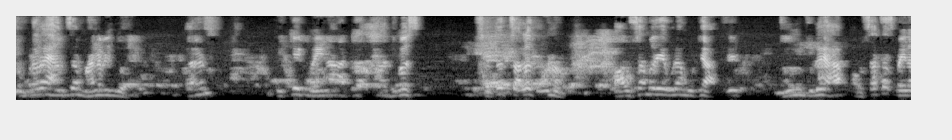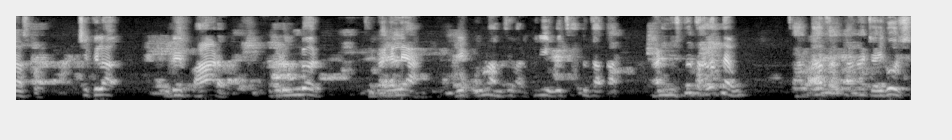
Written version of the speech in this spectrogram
संप्रदाय आमचा मानबिंदू आहे. कारण एक एक महिना अठरा अठरा दिवस सतत चालत होणं पावसामध्ये एवढ्या मोठ्या जून जुलै हा पावसाचाच महिना असतो. चिखला कुठे पहाड कुठे डोंगर छोट्या गल्ल्या हे करून आमचे वारकरी एवढे चालत जातात. आणि नुसतं चालत नाही हो. चालता चालताना जयघोष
